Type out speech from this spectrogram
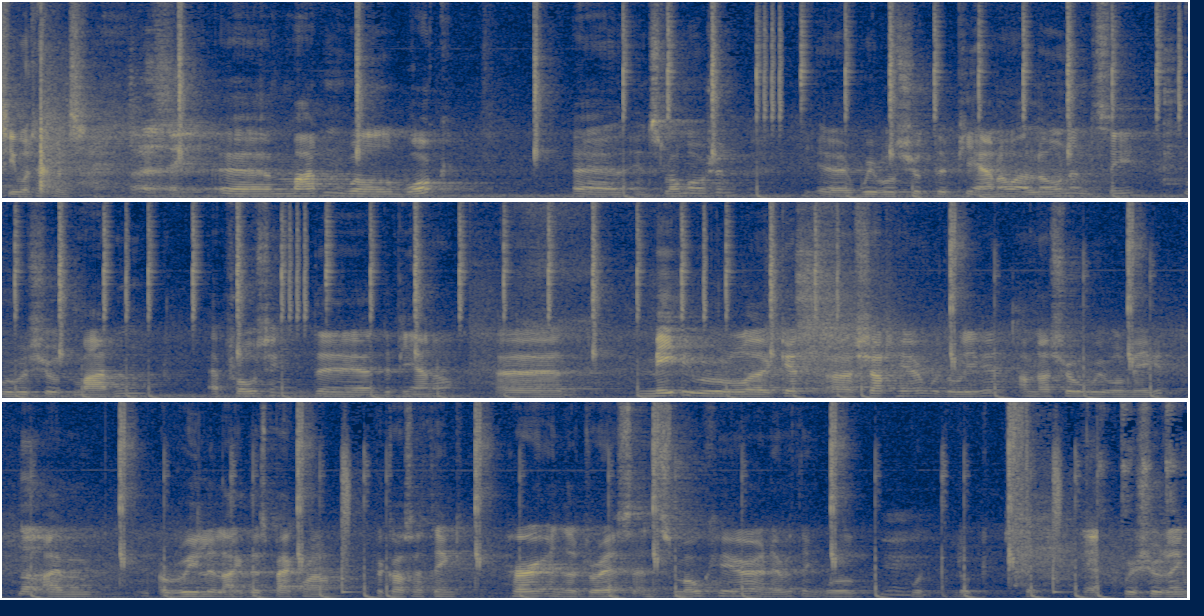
see what happens. Uh, Martin will walk uh, in slow motion. Uh, we will shoot the piano alone in the scene. We will shoot Martin approaching the, the piano. Uh, maybe we will uh, get a shot here with Olivia. I'm not sure we will make it. No. I'm, I really like this background because I think her in the dress and smoke here and everything will would look sick. Yeah. We're shooting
